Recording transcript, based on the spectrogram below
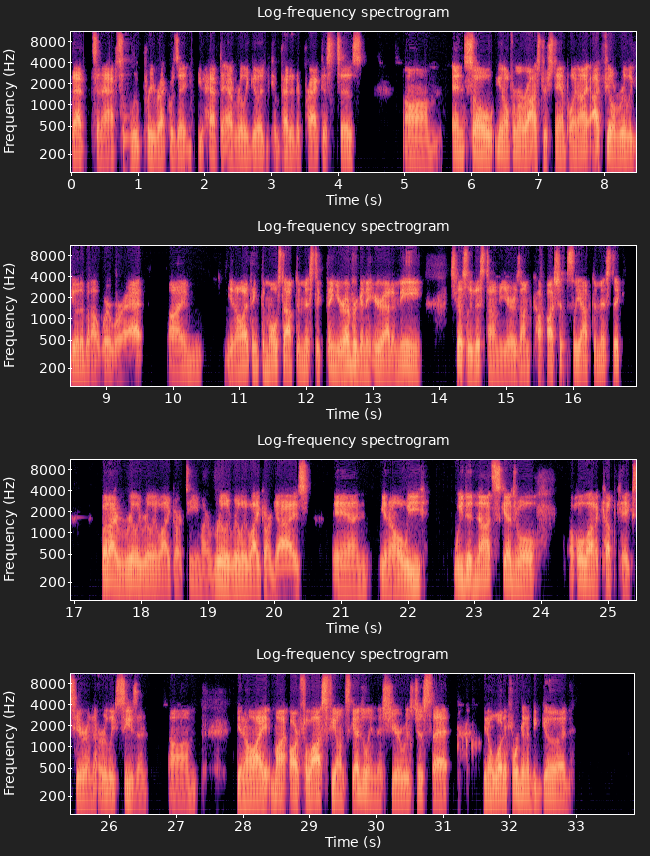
that's an absolute prerequisite. You have to have really good competitive practices. Um, and so, you know, from a roster standpoint, I, I feel really good about where we're at. I'm, you know, I think the most optimistic thing you're ever going to hear out of me, especially this time of year, is I'm cautiously optimistic. But I really, really like our team. I really, really like our guys. And you know, we we did not schedule a whole lot of cupcakes here in the early season. Um, you know, I my our philosophy on scheduling this year was just that, you know, what if we're going to be good,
